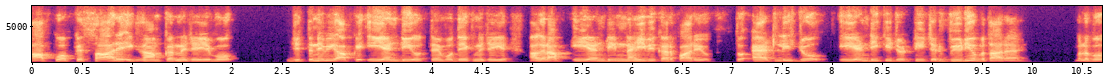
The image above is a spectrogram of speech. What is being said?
आपको आपके सारे एग्ज़ाम करने चाहिए, वो जितने भी आपके ई एन डी होते हैं, वो देखने चाहिए। अगर आप ई एन डी नहीं भी कर पा रहे हो तो एटलीस्ट जो ई एन डी की जो टीचर वीडियो बता रहा है मतलब वो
